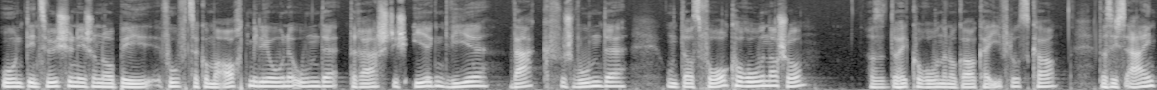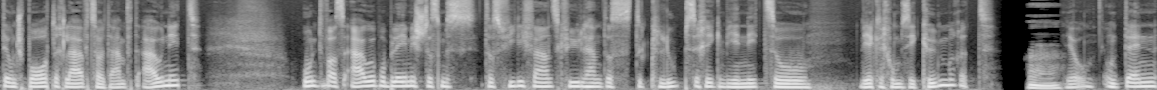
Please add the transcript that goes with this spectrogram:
Und inzwischen ist er noch bei 15,8 Millionen unten. Der Rest ist irgendwie weg, verschwunden. Und das vor Corona schon. Also da hat Corona noch gar keinen Einfluss gehabt. Das ist das eine. Und sportlich läuft es halt einfach auch nicht. Und was auch ein Problem ist, dass, dass viele Fans das Gefühl haben, dass der Club sich irgendwie nicht so wirklich um sie kümmert. Mhm. Ja. Und dann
